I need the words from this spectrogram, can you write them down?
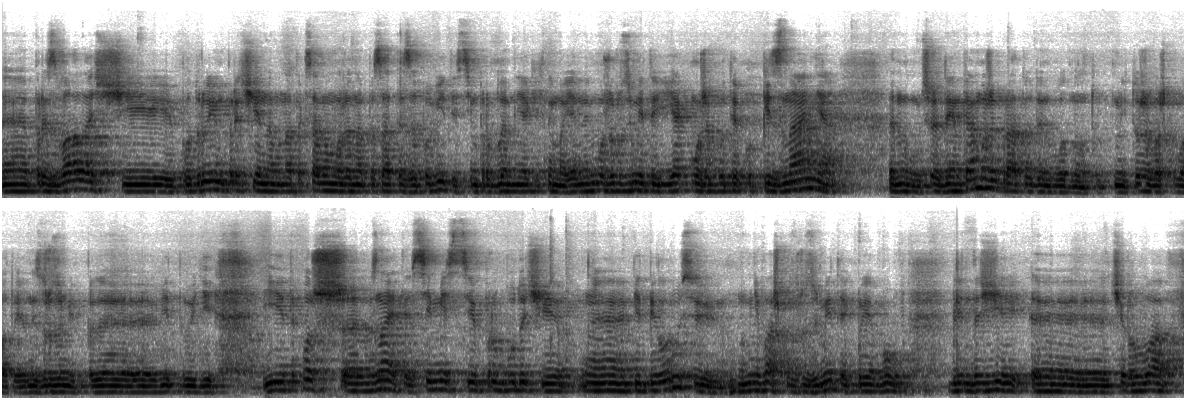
е, призвалась чи по другим причинам, вона так само може написати заповіт, і з цим проблем ніяких немає. Я не можу розуміти, як може бути опізнання. Ну, що ДНК може брати один в одного, тут мені теж важкувато, я не зрозумів е, відповіді. І також, е, ви знаєте, сім місяців пробудучи е, під Білорусією, ну мені важко зрозуміти, якби я був в бліндажі, е, чергував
